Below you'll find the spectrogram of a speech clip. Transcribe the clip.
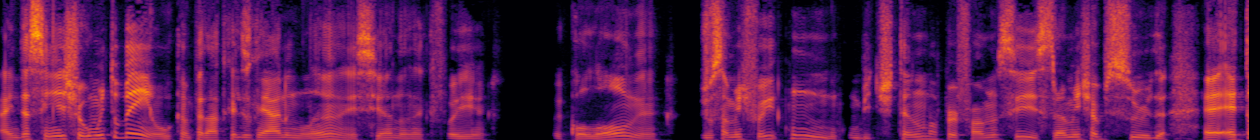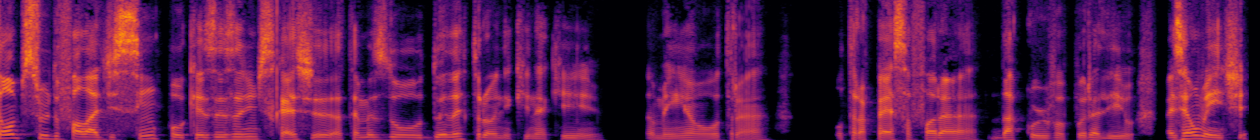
ainda assim ele chegou muito bem. O campeonato que eles ganharam em LAN esse ano, né, que foi, foi Cologne, justamente foi com, com o beat tendo uma performance extremamente absurda. É, é tão absurdo falar de Simple que às vezes a gente esquece até mesmo do, do Electronic, né, que também é outra outra peça fora da curva por ali. Mas realmente,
